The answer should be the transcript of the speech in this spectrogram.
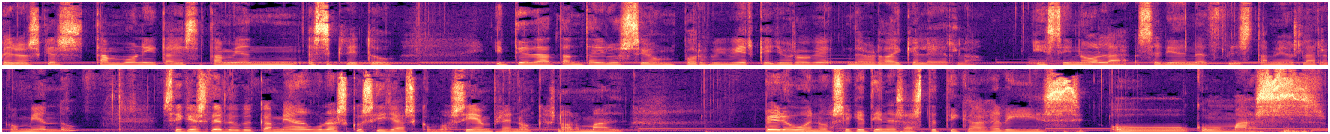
pero es que es tan bonita y está tan bien escrito y te da tanta ilusión por vivir que yo creo que de verdad hay que leerla. Y si no, la serie de Netflix también os la recomiendo. Sí que es cierto que cambian algunas cosillas, como siempre, ¿no? Que es normal. Pero bueno, sí que tiene esa estética gris o como más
